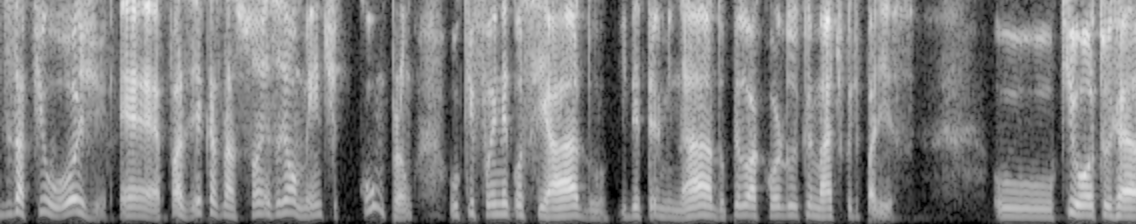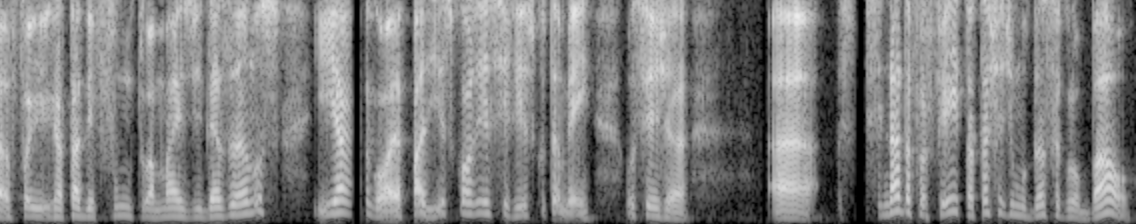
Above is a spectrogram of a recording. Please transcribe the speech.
desafio hoje é fazer que as nações realmente cumpram o que foi negociado e determinado pelo Acordo Climático de Paris. O Kyoto já foi já está defunto há mais de 10 anos e agora Paris corre esse risco também. Ou seja, a, se nada for feito, a taxa de mudança global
